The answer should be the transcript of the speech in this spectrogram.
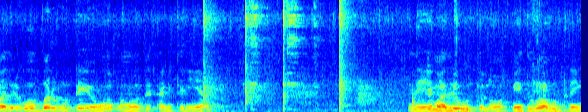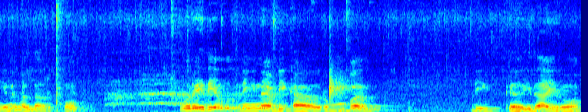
மாதிரி ஒவ்வொரு முட்டையும் நம்ம வந்து தனித்தனியாக இதே மாதிரி ஊற்றணும். மெதுவாக ஊற்றுனீங்கன்னா நல்லாயிருக்கும். ஒரேதியாக ஊற்றுனீங்கன்னா அப்படி க ரொம்ப இப்படி க இதாயிரும்.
